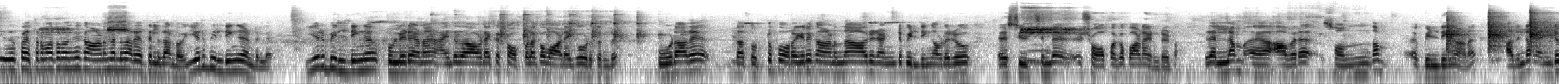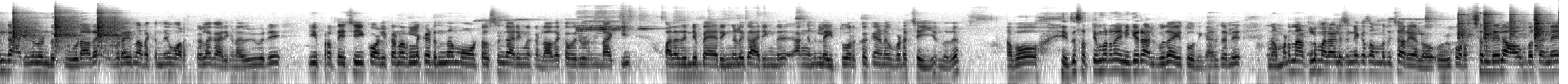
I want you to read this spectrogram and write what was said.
ഇതിപ്പോൾ എത്രമാത്രം നിങ്ങൾക്ക് കാണുന്നുണ്ടെന്ന് അറിയത്തില്ല. ഇതാണ്ടോ ഈ ഒരു ബിൽഡിംഗ് കണ്ടില്ലേ? ഈ ഒരു ബിൽഡിംഗ് പുള്ളിയുടെയാണ് അതിന്റെ അവിടെയൊക്കെ ഷോപ്പുകളൊക്കെ വാടകയ്ക്ക് കൊടുത്തിട്ടുണ്ട്. കൂടാതെ തൊട്ട് പുറകിൽ കാണുന്ന ആ ഒരു രണ്ട് ബിൽഡിംഗ് അവിടെ ഒരു സ്വീറ്റ്സിന്റെ ഷോപ്പൊക്കെ പാടെ ഉണ്ട് കേട്ടോ. ഇതെല്ലാം അവരെ സ്വന്തം ബിൽഡിംഗ് ആണ്. അതിന്റെ റെന്റും കാര്യങ്ങളുണ്ട്. കൂടാതെ ഇവിടെ നടക്കുന്ന വർക്കുകളെ കാര്യങ്ങൾ അവർ ഈ പ്രത്യേകിച്ച് ഈ കോഴൽക്കിണറിലൊക്കെ ഇടുന്ന മോട്ടോഴ്സും കാര്യങ്ങളൊക്കെ ഉണ്ട്. അതൊക്കെ അവരിവിടെ ഉണ്ടാക്കി പലതിന്റെ ബാരിങ്ങൾ കാര്യങ്ങൾ അങ്ങനെ ലൈറ്റ് വർക്കൊക്കെയാണ് ഇവിടെ ചെയ്യുന്നത്. അപ്പോൾ ഇത് സത്യം പറഞ്ഞാൽ എനിക്കൊരു അത്ഭുതമായി തോന്നി. കാരണം വെച്ചാൽ നമ്മുടെ നാട്ടിൽ മലയാളീസിനെയൊക്കെ സംബന്ധിച്ച് അറിയാലോ ഒരു കുറച്ചെന്തെങ്കിലും ആകുമ്പോൾ തന്നെ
